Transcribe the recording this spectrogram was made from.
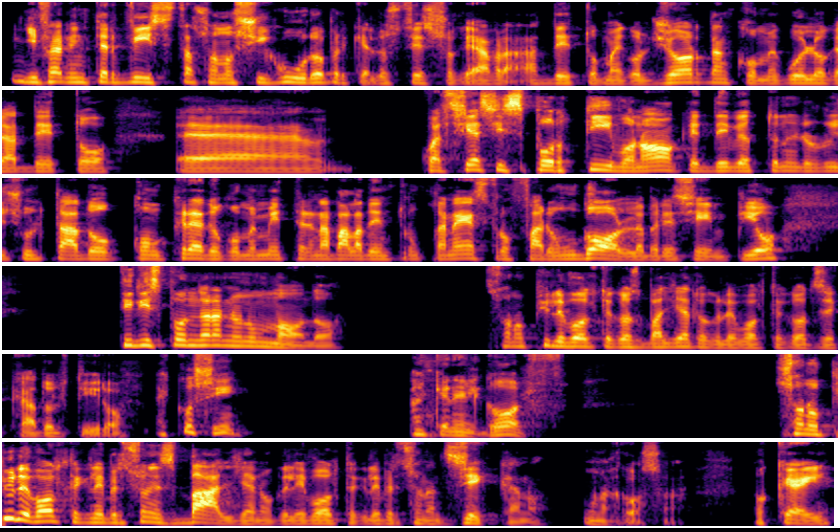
gli fai un'intervista, sono sicuro, perché è lo stesso che avrà, ha detto Michael Jordan, come quello che ha detto eh, qualsiasi sportivo no? che deve ottenere un risultato concreto come mettere una palla dentro un canestro o fare un gol, per esempio, ti risponderanno in un modo. Sono più le volte che ho sbagliato che le volte che ho azzeccato il tiro. È così, anche nel golf sono più le volte che le persone sbagliano che le volte che le persone azzeccano una cosa, ok?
